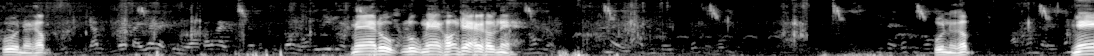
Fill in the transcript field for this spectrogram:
พูดนะครับ แม่ลูกลูกแม่ของแท้ครับเนี่ยพูดนะครับเงย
